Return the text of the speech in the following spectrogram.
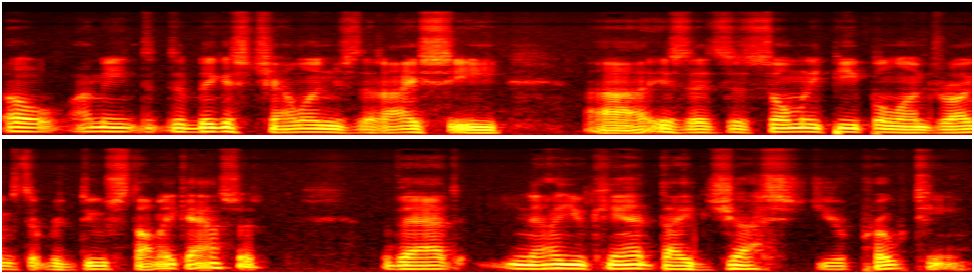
Oh, I mean, the biggest challenge that I see uh, is that there's so many people on drugs that reduce stomach acid that now you can't digest your protein,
